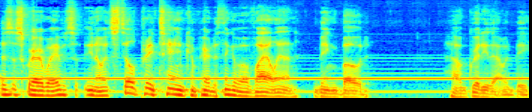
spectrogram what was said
this is a square wave. It's, you know, it's still pretty tame compared to think of a violin being bowed. How gritty that would be.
